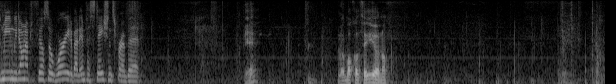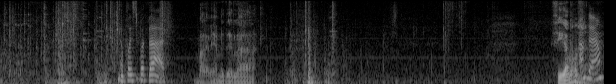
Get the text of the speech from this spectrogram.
Should mean we don't have to feel so worried about infestations for a bit. Bien. ¿Lo hemos conseguido o no? No place to put that. Vale, voy a meter la... Sigamos. I'm down.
